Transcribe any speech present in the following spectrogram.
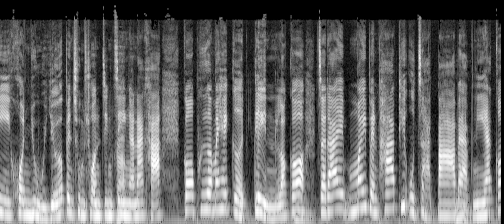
มีคนอยู่เยอะเป็นชุมชนจริงๆอะนะคะ ก็เพื่อไม่ให้เกิดกลิ่น แล้วก็อืมจะได้ไม่เป็นภาพที่อุจจาตาแบบเนี้ยก็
